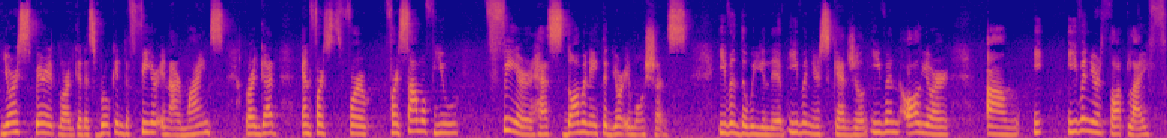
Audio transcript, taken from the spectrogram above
Your spirit, Lord God, has broken the fear in our minds, Lord God. And for, for, for some of you, fear has dominated your emotions, even the way you live, even your schedule, even all your, um, e- even your thought life.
